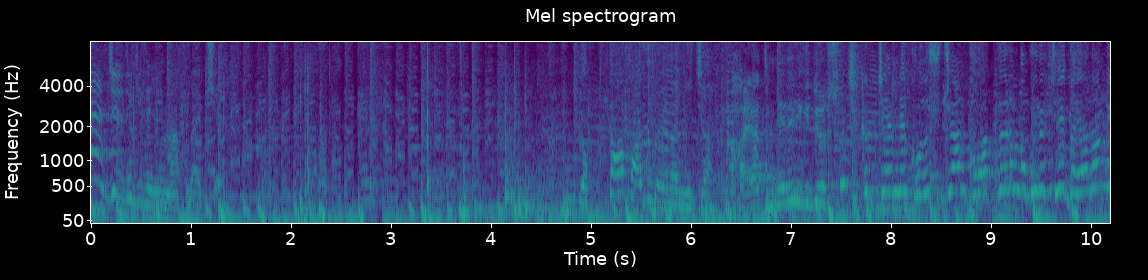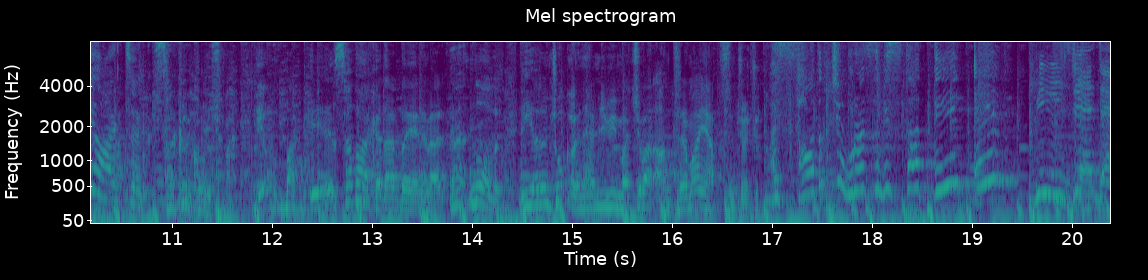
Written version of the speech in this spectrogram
Bence de gidelim ablacığım. Yok daha fazla dayanamayacağım. Hayatım nereye gidiyorsun? Çıkıp Cem'le konuşacağım. Kulaklarım bu gürültüye dayanamıyor artık. Sakın konuşma. E, bak e, sabaha kadar dayanıver. Ha, ne olur. Yarın çok önemli bir maçı var. Antrenman yapsın çocuk. Ay Sadıkçı burası bir stat değil ev. Bizce de.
